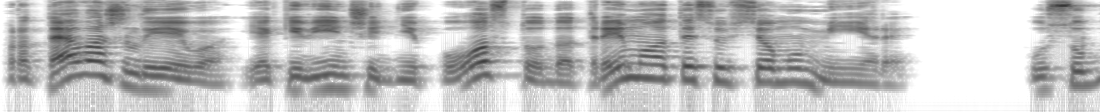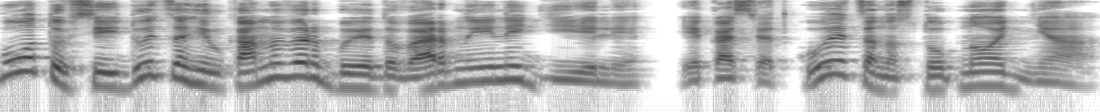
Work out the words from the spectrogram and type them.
Проте важливо, як і в інші дні посту, дотримуватись у всьому міри. У суботу всі йдуть за гілками верби до вербної неділі, яка святкується наступного дня.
